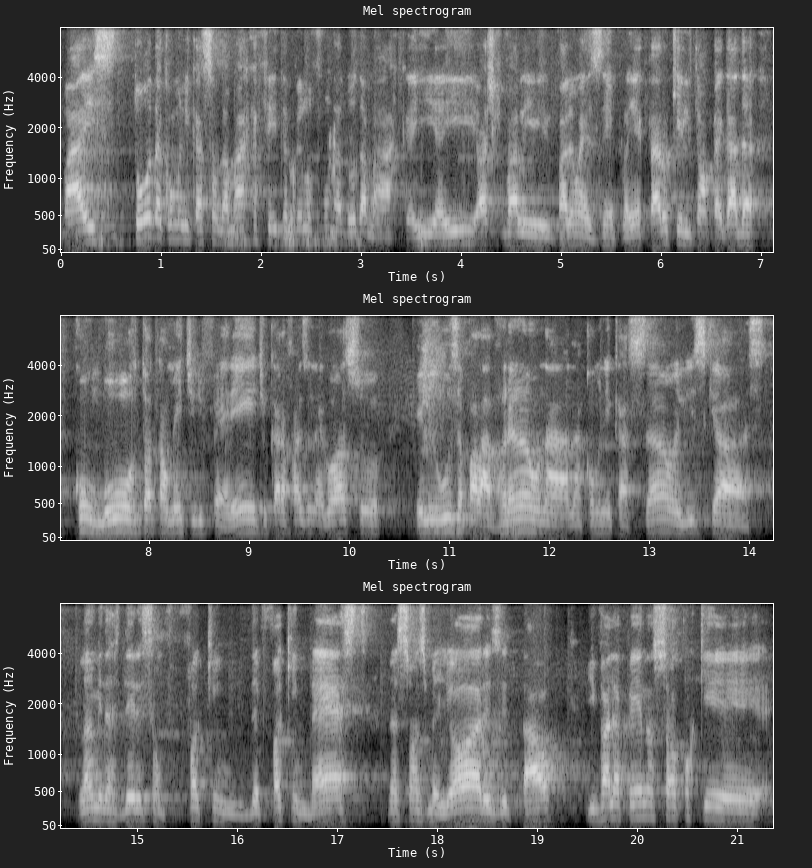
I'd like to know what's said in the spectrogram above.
mas toda a comunicação da marca é feita pelo fundador da marca. E aí, acho que vale, vale um exemplo aí. É claro que ele tem uma pegada com humor totalmente diferente, o cara faz um negócio, ele usa palavrão na, na comunicação, ele diz que as lâminas dele são fucking, the fucking best, né, são as melhores e tal. E vale a pena só porque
